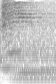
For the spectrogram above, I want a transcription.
thank you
